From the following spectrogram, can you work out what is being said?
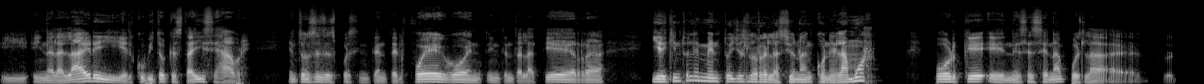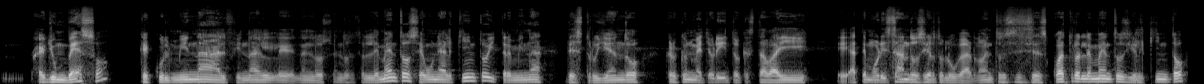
y inhala el aire y el cubito que está ahí se abre. Entonces después intenta el fuego, intenta la tierra. Y el quinto elemento ellos lo relacionan con el amor porque en esa escena pues la, hay un beso que culmina al final en los, en los elementos, se une al quinto y termina destruyendo, creo que un meteorito que estaba ahí eh, atemorizando cierto lugar, ¿no? Entonces es cuatro elementos y el quinto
